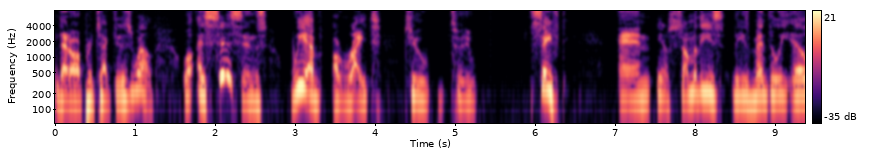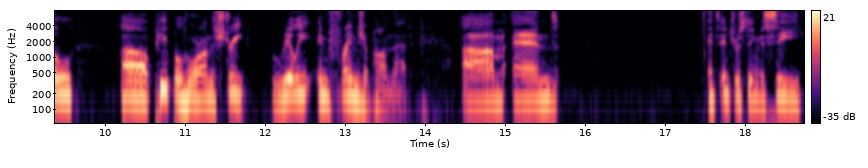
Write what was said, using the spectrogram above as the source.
that are protected as well. Well, as citizens, we have a right to to safety, and you know some of these these mentally ill uh, people who are on the street really infringe upon that, um, and it's interesting to see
